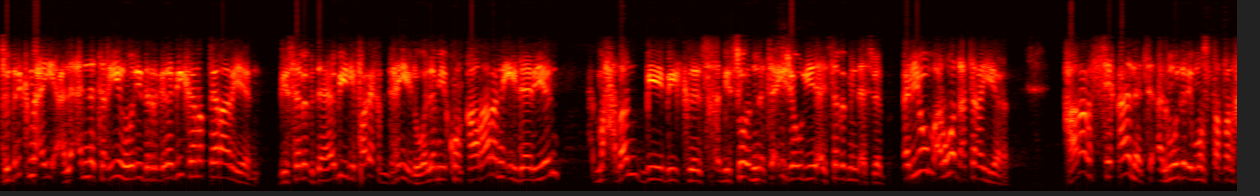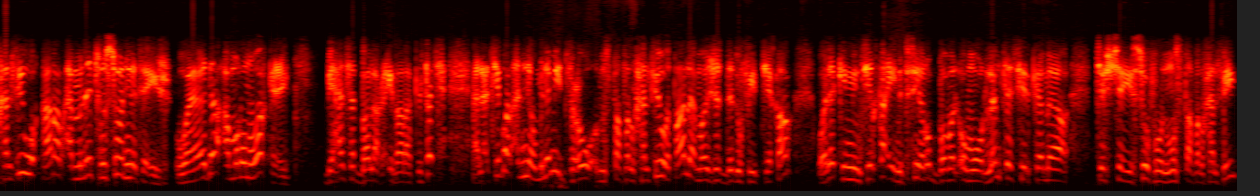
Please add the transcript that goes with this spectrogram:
تدرك معي على أن تغيير وليد الركراكي كان اضطراريا بسبب ذهابه لفريق الدحيل ولم يكن قرارا إداريا محضا بسوء النتائج أو لسبب من الأسباب. اليوم الوضع تغير. قرار استقالة المدرب مصطفى الخلفي هو قرار أمنته سوء النتائج. وهذا أمر واقعي بحسب بلاغ إدارة الفتح. على اعتبار أنهم لم يدفعوا مصطفى الخلفي وطالما جددوا في الثقة ولكن من تلقاء نفسه ربما الأمور لم تسير كما تشتهي سفن مصطفى الخلفي.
